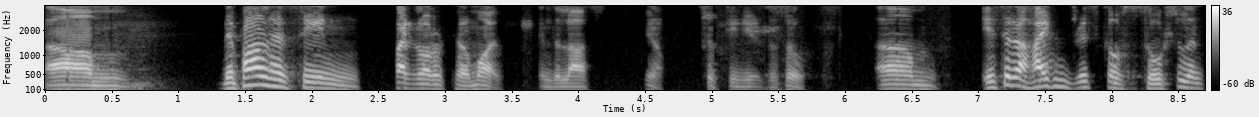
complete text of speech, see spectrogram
um, Nepal has seen quite a lot of turmoil in the last, you know, 15 years or so. Um, is there a heightened risk of social and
